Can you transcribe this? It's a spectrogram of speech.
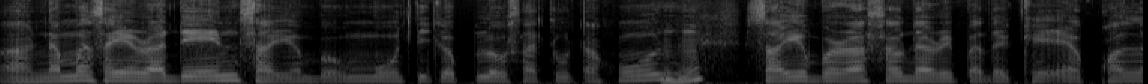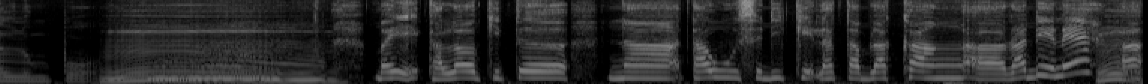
uh, nama saya Radin, saya berumur 31 tahun. Mhm. Saya berasal daripada KL Kuala Lumpur. Hmm. Baik, kalau kita nak tahu sedikit latar belakang uh, Radin eh. Hmm. Uh,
